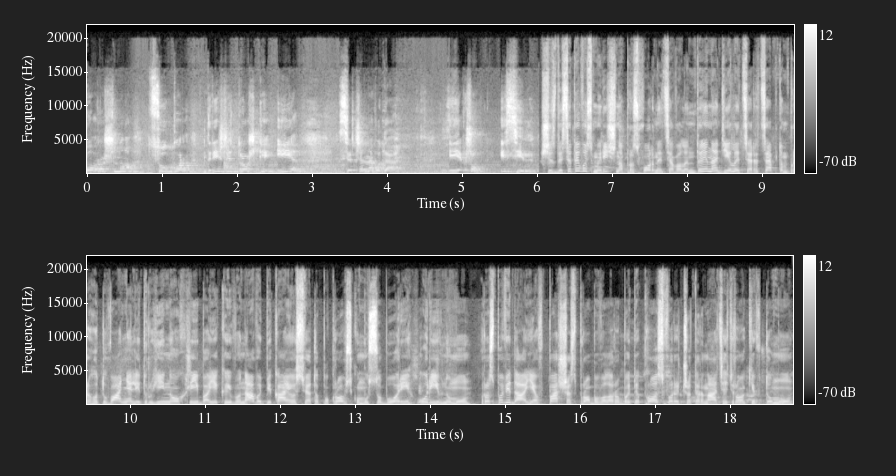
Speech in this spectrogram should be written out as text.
борошно, цукор, дріжджі трошки і свячена вода. І якщо і сіль. 68-річна просфорниця Валентина ділиться рецептом приготування літургійного хліба, який вона випікає у Святопокровському соборі у Рівному. Розповідає, вперше спробувала робити просфори 14 років тому.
